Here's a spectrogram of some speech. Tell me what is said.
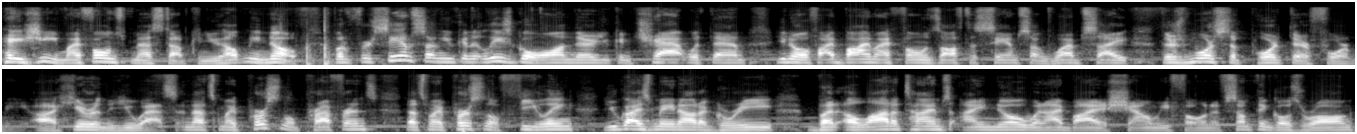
Hey, Xi, my phone's messed up. Can you help me? No. But for Samsung, you can at least go on there. You can chat with them. You know, if I buy my phones off the Samsung website, there's more support there for me uh, here in the US. And that's my personal preference. That's my personal feeling. You guys may not agree, but a lot of times I know when I buy a Xiaomi phone, if something goes wrong,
